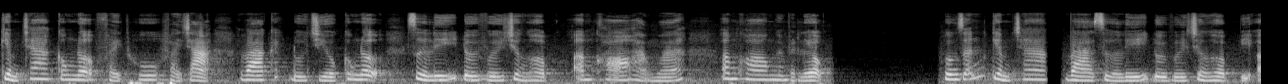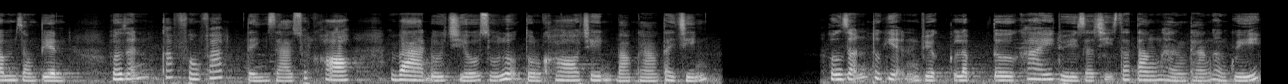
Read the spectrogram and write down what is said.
kiểm tra công nợ phải thu phải trả và cách đối chiếu công nợ, xử lý đối với trường hợp âm kho hàng hóa, âm kho nguyên vật liệu. Hướng dẫn kiểm tra và xử lý đối với trường hợp bị âm dòng tiền, hướng dẫn các phương pháp tính giá xuất kho và đối chiếu số lượng tồn kho trên báo cáo tài chính. Hướng dẫn thực hiện việc lập tờ khai thuế giá trị gia tăng hàng tháng hàng quý,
